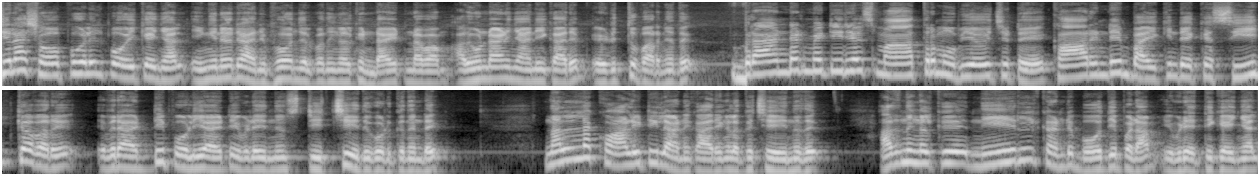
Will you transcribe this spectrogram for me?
ചില ഷോപ്പുകളിൽ പോയി കഴിഞ്ഞാൽ ഇങ്ങനെ ഒരു അനുഭവം ചിലപ്പോൾ നിങ്ങൾക്ക് ഉണ്ടായിട്ടുണ്ടാവാം. അതുകൊണ്ടാണ് ഞാൻ ഈ കാര്യം എടുത്തു പറഞ്ഞത്. ബ്രാൻഡഡ് മെറ്റീരിയൽസ് മാത്രം ഉപയോഗിച്ചിട്ട് കാറിന്റെയും ബൈക്കിന്റെയൊക്കെ സീറ്റ് കവർ ഇവർ അടിപൊളിയായിട്ട് ഇവിടെ നിന്നും സ്റ്റിച്ച് ചെയ്ത് കൊടുക്കുന്നുണ്ട്. നല്ല ക്വാളിറ്റിയിലാണ് കാര്യങ്ങളൊക്കെ ചെയ്യുന്നത്. അത് നിങ്ങൾക്ക് നേരിൽ കണ്ട് ബോധ്യപ്പെടാം ഇവിടെ എത്തിക്കഴിഞ്ഞാൽ.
